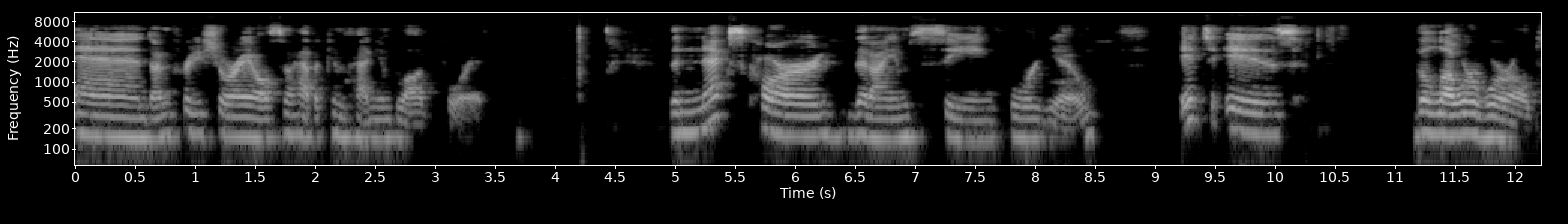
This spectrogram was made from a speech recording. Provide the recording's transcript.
And I'm pretty sure I also have a companion blog for it. The next card that I am seeing for you, it is the lower world.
